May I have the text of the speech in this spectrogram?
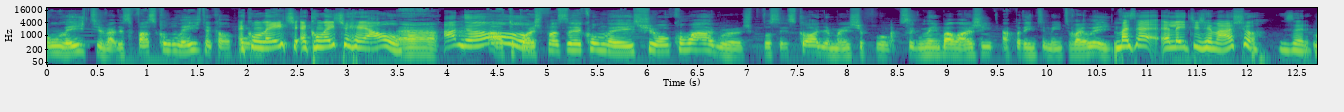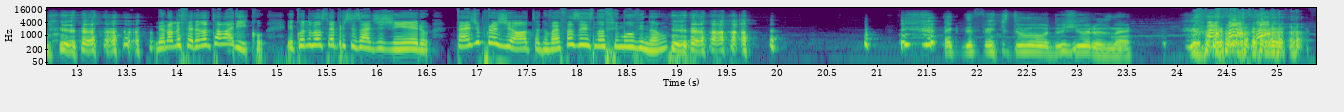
Com leite, velho. Você faz com leite aquela É porra. com leite? É com leite real? É. Ah, Ah, não! tu pode fazer com leite ou com água. Tipo, você escolhe, mas, tipo, segundo a embalagem, aparentemente vai leite. Mas é, é leite de macho? Zero. Meu nome é Fernanda Talarico. E quando você precisar de dinheiro, pede pro agiota. Não vai fazer snuff movie, não. É que depende do, dos juros, né?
